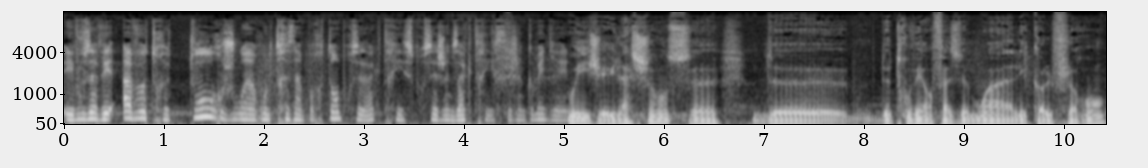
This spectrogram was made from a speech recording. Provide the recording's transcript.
Et vous avez à votre tour joué un rôle très important pour ces actrices, pour ces jeunes actrices, ces jeunes comédiennes. Oui, j'ai eu la chance euh, de, de trouver en face de moi à l'école Florent,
